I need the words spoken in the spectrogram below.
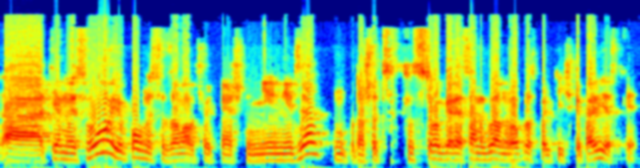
а тему СВО ее полностью замалчивать, конечно, не, нельзя, ну, потому что это, строго говоря, самый главный вопрос политической повестки.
